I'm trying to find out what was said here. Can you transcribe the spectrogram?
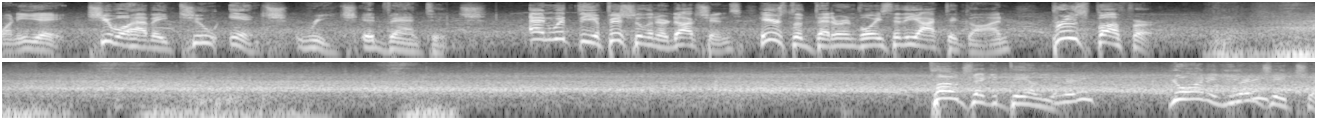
28. She will have a two-inch reach advantage. And with the official introductions, here's the veteran voice of the Octagon, Bruce Buffer. Claudia Gadelha. Ready? Joanna Jędrzejczyk.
